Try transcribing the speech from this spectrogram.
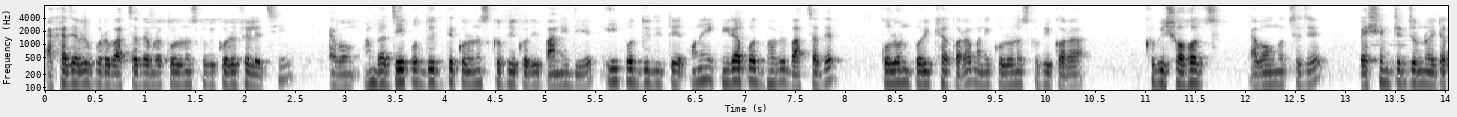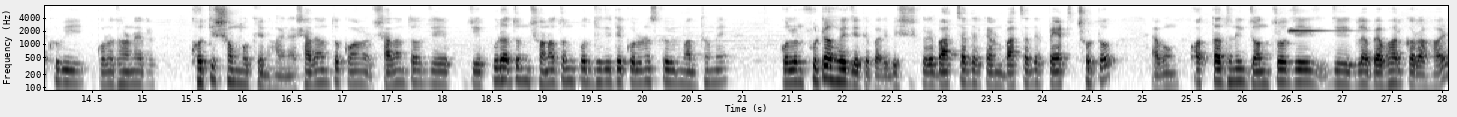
এক হাজারের উপরে বাচ্চাদের আমরা কোলোনোস্কোপি করে ফেলেছি এবং আমরা যে পদ্ধতিতে কোলোনোস্কোপি করি পানি দিয়ে, এই পদ্ধতিতে অনেক নিরাপদভাবে বাচ্চাদের কোলন পরীক্ষা করা মানে কোলোনোস্কোপি করা খুবই সহজ এবং হচ্ছে যে পেশেন্টের জন্য এটা খুবই কোনো ধরনের ক্ষতির সম্মুখীন হয় না। সাধারণত সাধারণত যে যে পুরাতন সনাতন পদ্ধতিতে কোলোনোস্কোপির মাধ্যমে কোলন ফুটা হয়ে যেতে পারে, বিশেষ করে বাচ্চাদের, কারণ বাচ্চাদের পেট ছোট এবং অত্যাধুনিক যন্ত্র যে, যেগুলো ব্যবহার করা হয়,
